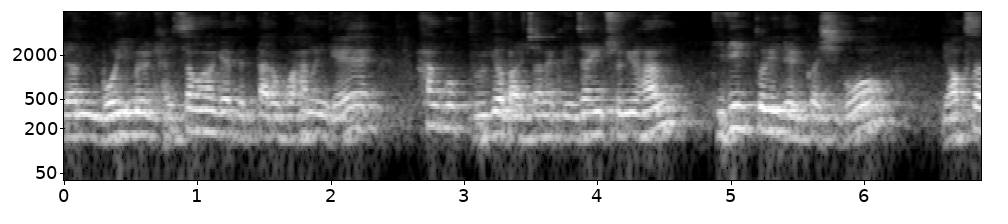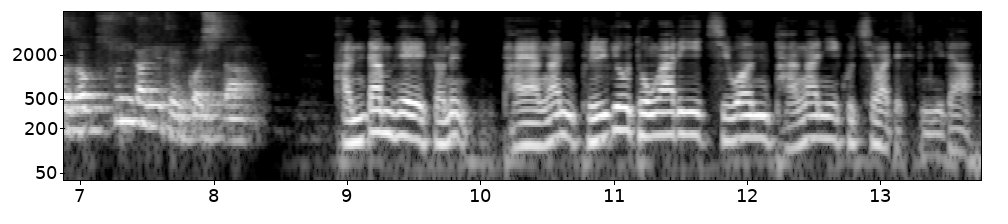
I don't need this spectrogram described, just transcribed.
이런 모임을 결성하게 됐다고 하는 게 한국 불교 발전에 굉장히 중요한 디딤돌이 될 것이고 역사적 순간이 될 것이다. 간담회에서는 다양한 불교 동아리 지원 방안이 구체화됐습니다.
